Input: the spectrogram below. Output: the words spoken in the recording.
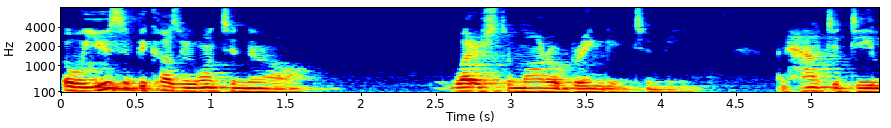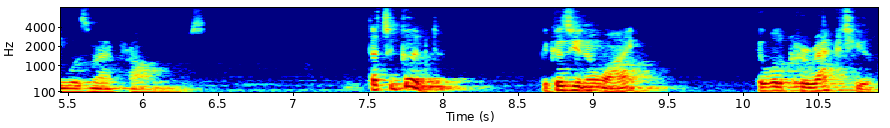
But we use it because we want to know what is tomorrow bringing to me and how to deal with my problems. That's good because you know why? It will correct you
